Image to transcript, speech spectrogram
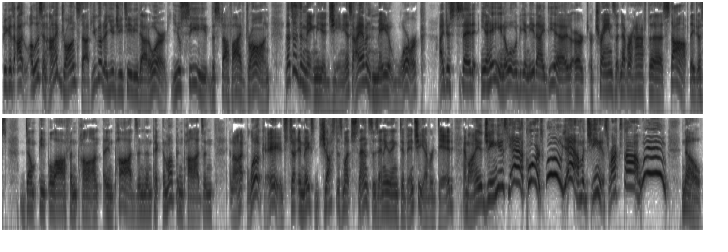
because I uh, listen, I've drawn stuff. You go to ugtv.org, you see the stuff I've drawn. That doesn't make me a genius. I haven't made it work. I just said, hey, you know what would be a neat idea? Are, trains that never have to stop. They just dump people off in, pon- in pods and then pick them up in pods. And, and I, look, hey, it's just, it makes just as much sense as anything Da Vinci ever did. Am I a genius? Yeah, of course. Woo! Yeah, I'm a genius. Rock star. Woo! No,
